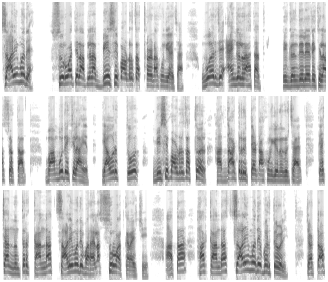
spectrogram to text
चाळीमध्ये सुरुवातीला आपल्याला बेसी पावडरचा थर टाकून घ्यायचा वर जे अँगल राहतात हे गंजलेले देखील असू शकतात. बांबू देखील आहेत. यावर तो बीसी पावडरचा थर हा दाटरित्या टाकून घेणं गरजेचं आहे. त्याच्यानंतर कांदा चाळीमध्ये भरायला सुरुवात करायची. आता हा कांदा चाळीमध्ये भरते वेळी. ज्या टॉप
